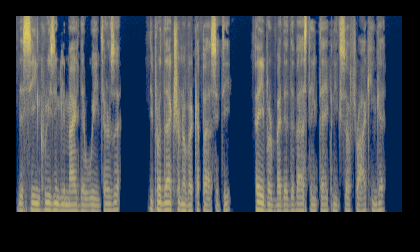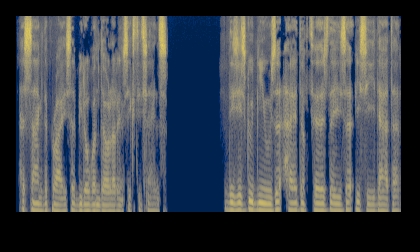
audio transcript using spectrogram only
that see increasingly milder winters, the production overcapacity, favored by the devastating techniques of fracking, has sunk the price below $1.60. This is good news ahead of Thursday's PCE data,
